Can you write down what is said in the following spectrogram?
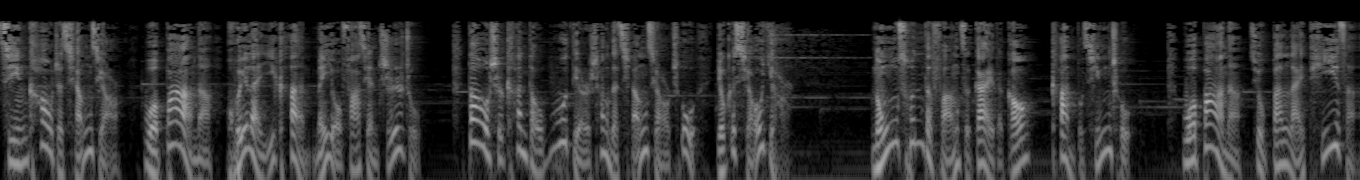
紧靠着墙角。我爸呢，回来一看，没有发现蜘蛛，倒是看到屋顶上的墙角处有个小眼儿。农村的房子盖得高，看不清楚。我爸呢，就搬来梯子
